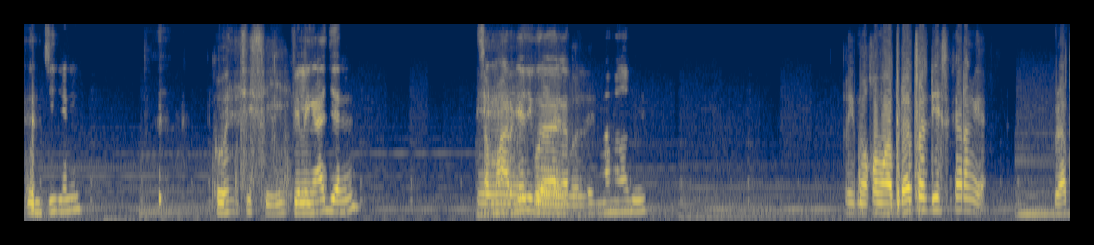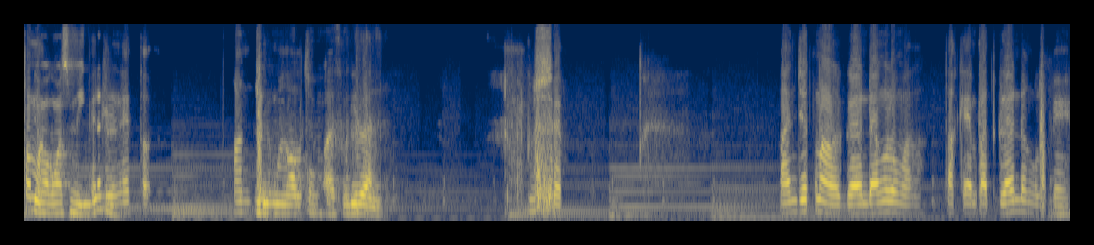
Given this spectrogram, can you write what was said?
kuncinya nih. Kunci sih Feeling aja. Sama Iya, harga juga boleh, nggak boleh. mahal dia. 5, koma berapa dia sekarang ya? Berapa mah? 5,9. Pedro Neto Anjir mahal juga 0,9. Buset Lanjut mal, gelandang lu mal pakai empat gelandang lu kayak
